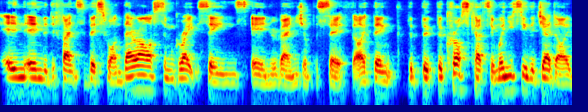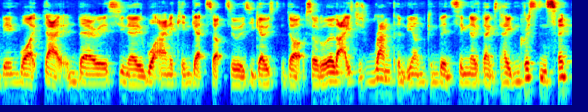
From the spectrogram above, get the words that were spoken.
in in the defence of this one, there are some great scenes in Revenge of the Sith. I think the the, the cross cutting when you see the Jedi being wiped out and various, you know, what Anakin gets up to as he goes to the dark side, although that is just rampantly unconvincing. No thanks to Hayden Christensen.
